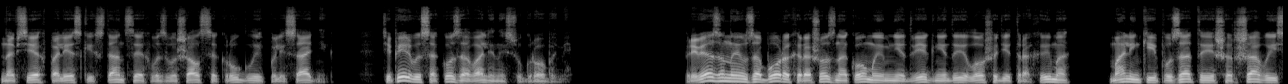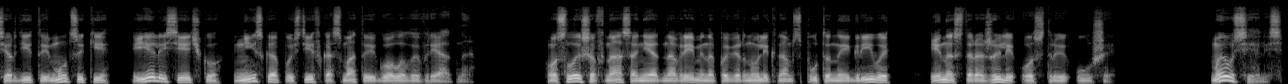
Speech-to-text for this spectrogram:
на всех полесских станциях, возвышался круглый полисадник, теперь высоко заваленный сугробами. Привязанные у забора хорошо знакомые мне две гнеды лошади Трохыма, маленькие пузатые, шершавые сердитые муцики ели сечку, низко опустив косматые головы в рядно. Услышав нас, они одновременно повернули к нам спутанные гривы и насторожили острые уши. Мы уселись.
